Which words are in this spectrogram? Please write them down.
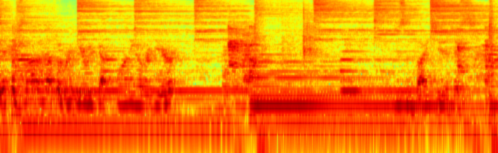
If there's not enough over here, we've got plenty over here. Just invite you to just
